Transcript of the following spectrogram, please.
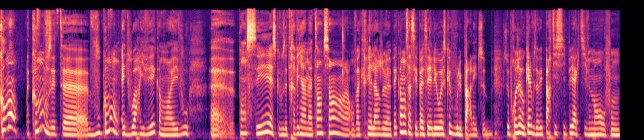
comment comment vous êtes euh, vous comment êtes-vous arrivé Comment avez-vous pensé? Est-ce que vous êtes réveillé un matin Tiens, on va créer l'Arche de la Paix? Comment ça s'est passé, Léo? Est-ce que vous voulez parler de ce projet auquel vous avez participé activement, au fond?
